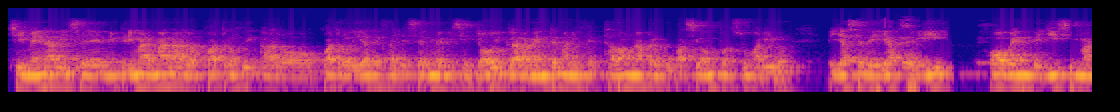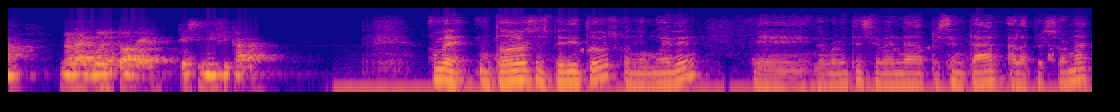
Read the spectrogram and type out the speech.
Chimena dice, mi prima hermana a los, cuatro, a los cuatro días de fallecer me visitó y claramente manifestaba una preocupación por su marido. Ella se veía feliz, joven, bellísima. No la he vuelto a ver. ¿Qué significará? Hombre, todos los espíritus cuando mueren eh, normalmente se van a presentar a la persona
